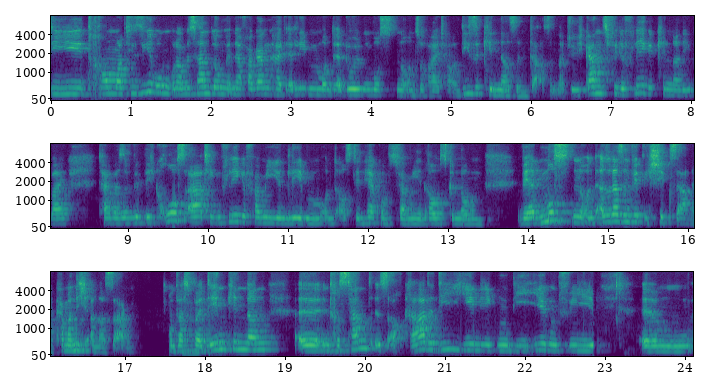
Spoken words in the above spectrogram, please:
die Traumatisierung oder Misshandlungen in der Vergangenheit erleben und erdulden mussten und so weiter. Und diese Kinder sind da. Sind natürlich ganz viele Pflegekinder, die bei teilweise wirklich großartigen Pflegefamilien leben und aus den Herkunftsfamilien rausgenommen werden mussten. Und also da sind wirklich Schicksale, kann man nicht anders sagen. Und was bei den Kindern äh, interessant ist, auch gerade diejenigen, die irgendwie ähm,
